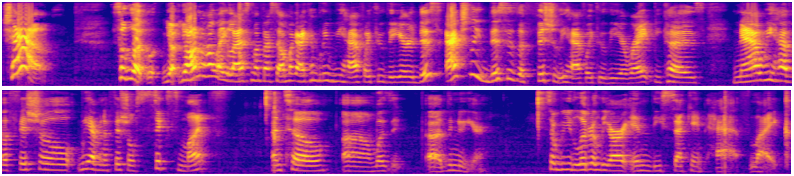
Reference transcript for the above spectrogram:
Ciao. So look, y- y'all know how like last month I said, "Oh my god, I can't believe we halfway through the year." This actually, this is officially halfway through the year, right? Because now we have official, we have an official six months until um, was it uh, the new year. So we literally are in the second half, like,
